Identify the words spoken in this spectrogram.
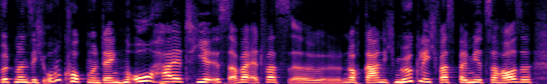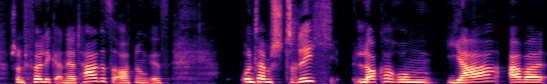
wird man sich umgucken und denken, oh halt, hier ist aber etwas äh, noch gar nicht möglich, was bei mir zu Hause schon völlig an der Tagesordnung ist. Unterm Strich Lockerung ja, aber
